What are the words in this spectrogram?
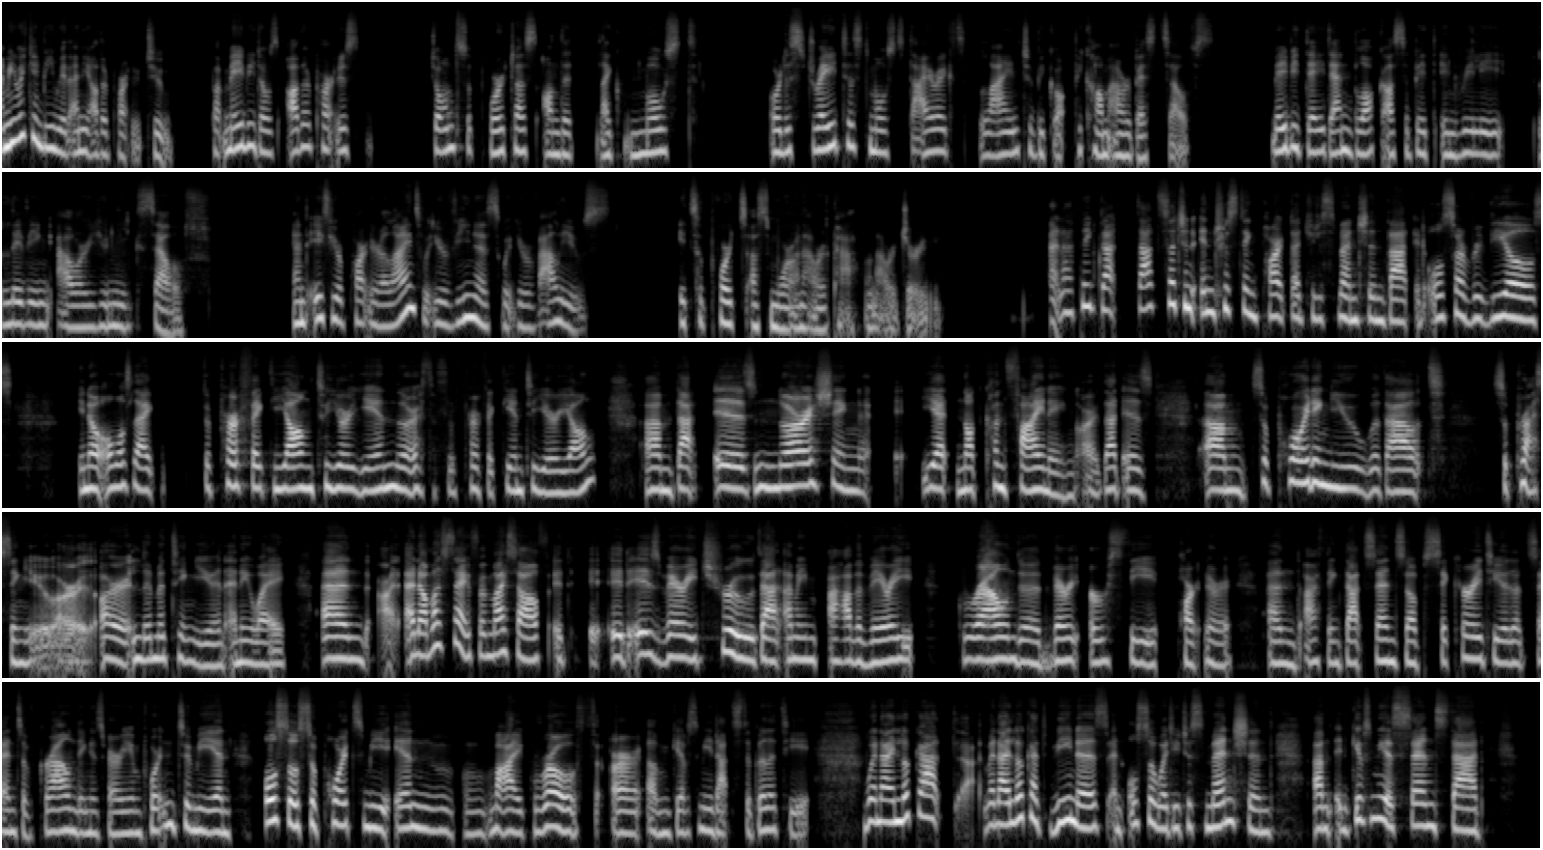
I mean, we can be with any other partner too, but maybe those other partners don't support us on the like most or the straightest, most direct line to beco- become our best selves. Maybe they then block us a bit in really living our unique self. And if your partner aligns with your Venus, with your values, it supports us more on our path, on our journey. And I think that that's such an interesting part that you just mentioned that it also reveals, you know, almost like the perfect yang to your yin or the perfect yin to your yang um, that is nourishing yet not confining or that is um, supporting you without suppressing you or or limiting you in any way. And I, and I must say for myself it, it it is very true that I mean I have a very grounded, very earthy partner. And I think that sense of security, that sense of grounding is very important to me and also supports me in my growth or um, gives me that stability. When I look at when I look at Venus and also what you just mentioned, um, it gives me a sense that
